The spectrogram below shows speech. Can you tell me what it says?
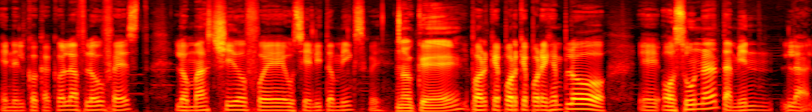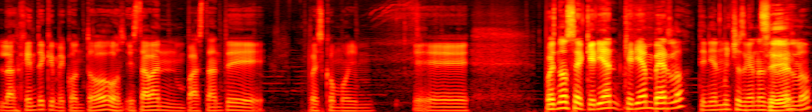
en el Coca-Cola Flow Fest lo más chido fue Ucielito Mix, güey. Ok. Porque, porque por ejemplo, eh, Osuna, también la, la gente que me contó, estaban bastante, pues como, eh, pues no sé, querían, querían verlo, tenían muchas ganas de verlo,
